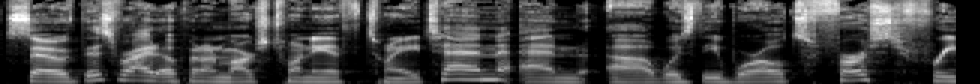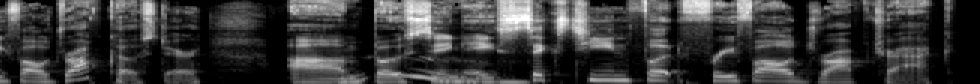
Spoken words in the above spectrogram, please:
So this ride opened on March twentieth, twenty ten, and uh, was the world's first freefall drop coaster, um, boasting a sixteen foot freefall drop track.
